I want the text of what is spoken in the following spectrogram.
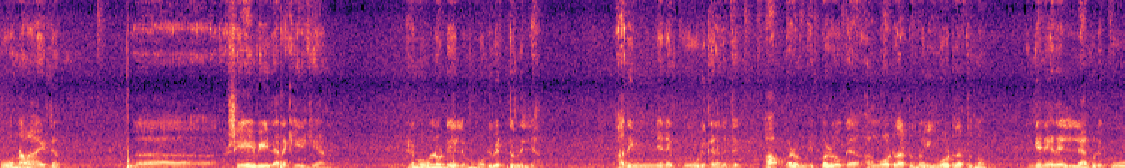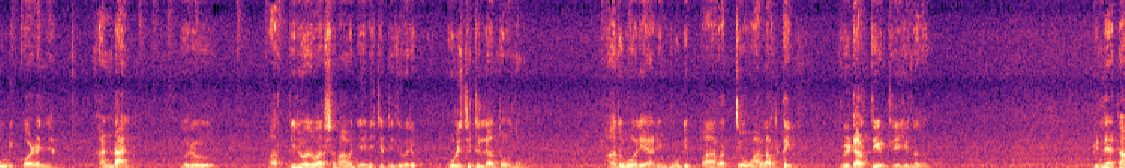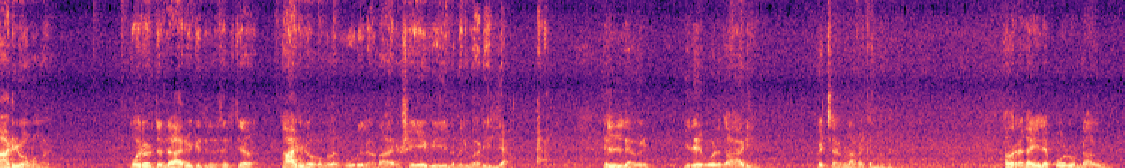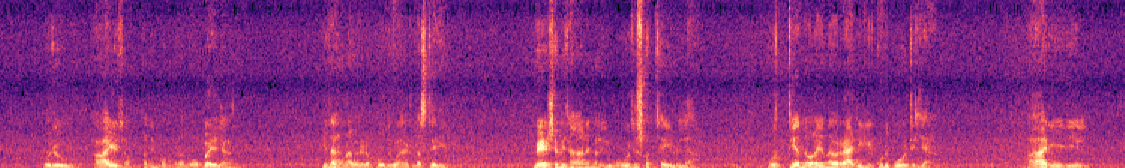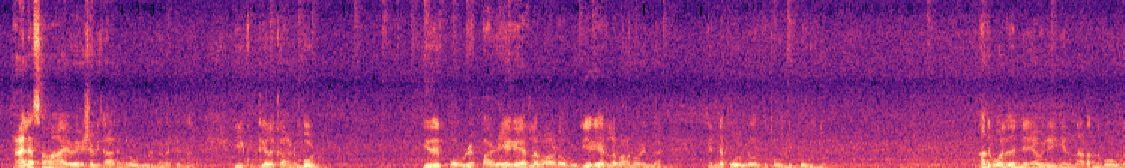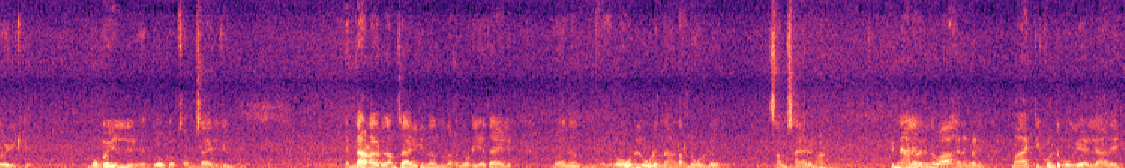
പൂർണമായിട്ട് ഷേവ് ചെയ്ത് ഇറക്കിയിരിക്കുകയാണ് ഇതിന്റെ മുകളിലോട്ട് ചെല്ലുമ്പോൾ മുടി വെട്ടുന്നില്ല. അതിങ്ങനെ കൂടിക്കിടന്നിട്ട് അപ്പോഴും ഇപ്പോഴുമൊക്കെ അങ്ങോട്ട് തട്ടുന്നു ഇങ്ങോട്ട് തട്ടുന്നു. ഇങ്ങനെ ഇതെല്ലാം കൂടി കൂടി കുഴഞ്ഞ് കണ്ടാൽ ഒരു പത്തിരുപത് വർഷം അവൻ ജനിച്ചിട്ട് ഇതുവരെ കുളിച്ചിട്ടില്ല എന്ന് തോന്നും. അതുപോലെയാണ് ഈ മുടി പറത്തി വളർത്തി വിടർത്തിയിട്ടിരിക്കുന്നത്. പിന്നെ താടി രോമങ്ങൾ ഓരോരുത്തരുടെ ആരോഗ്യത്തിനനുസരിച്ച് താടി രോമങ്ങളും കൂടുതലാണ്. ആരും ഷേവ് ചെയ്യുന്ന പരിപാടിയില്ല. എല്ലാവരും ഇതേപോലെ താടി വെച്ചാണ് നടക്കുന്നത്. അവരുടെ കയ്യിൽ എപ്പോഴും ഉണ്ടാകും ഒരു ആയുധം. അത് നമ്മുടെ മൊബൈലാണ്. ഇതാണ് അവരുടെ പൊതുവായിട്ടുള്ള സ്ഥിതി. വേഷവിധാനങ്ങളിൽ ഒരു ശ്രദ്ധയുമില്ല. വൃത്തി എന്ന് പറയുന്ന അവരുടെ അരികിൽ കൂടി പോയിട്ടില്ല. ആ രീതിയിൽ അലസമായ വേഷവിധാനങ്ങളോടുകൂടി നടക്കുന്ന ഈ കുട്ടികളെ കാണുമ്പോൾ ഇത് പഴ- പഴയ കേരളമാണോ പുതിയ കേരളമാണോ എന്ന് എന്നെപ്പോലുള്ളവർക്ക് തോന്നിപ്പോകുന്നു. അതുപോലെ തന്നെ അവരിങ്ങനെ നടന്നു പോകുന്ന വഴിക്ക് മൊബൈലിൽ എന്തൊക്കെ സംസാരിക്കുന്നു. എന്താണ് അവർ സംസാരിക്കുന്നതെന്ന് പറഞ്ഞുകൊണ്ട് ഏതായാലും റോഡിലൂടെ നടന്നുകൊണ്ട് സംസാരമാണ്. പിന്നാലെ വരുന്ന വാഹനങ്ങൾ മാറ്റിക്കൊണ്ടു പോകുകയല്ലാതെ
